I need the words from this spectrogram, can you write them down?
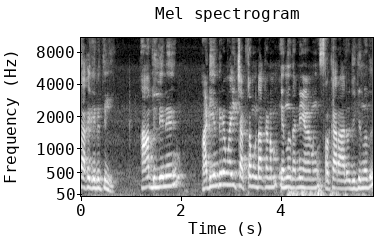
സാഹചര്യത്തിൽ ആ ബില്ലിന് അടിയന്തിരമായി ചട്ടമുണ്ടാക്കണം എന്ന് തന്നെയാണ് സർക്കാർ ആലോചിക്കുന്നത്.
